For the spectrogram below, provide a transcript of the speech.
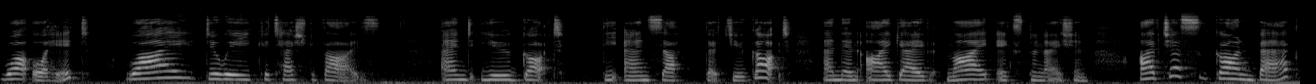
What or it, why do we catastrophize? And you got the answer that you got. And then I gave my explanation. I've just gone back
